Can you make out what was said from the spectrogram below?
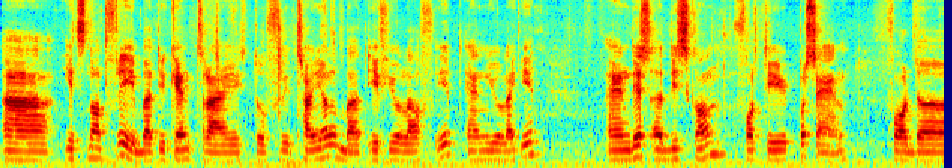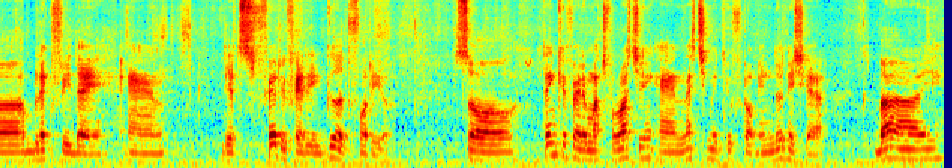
uh, it's not free but you can try to free trial. But if you love it and you like it and there's a discount 40% for the Black Friday. And that's very very good for you. So thank you very much for watching and nice to meet you from Indonesia. Goodbye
